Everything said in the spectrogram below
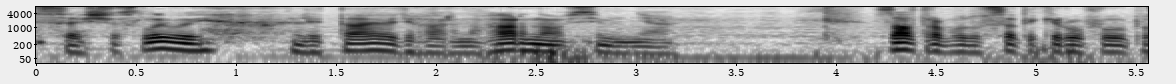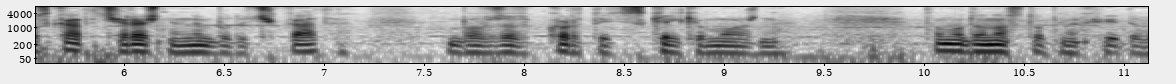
Все, щасливий, літають гарно, гарного всім дня. Завтра буду все-таки руфу випускати, черешню не буду чекати, бо вже кортить скільки можна. Тому до наступних відео.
